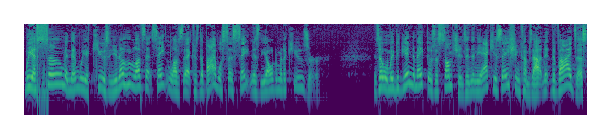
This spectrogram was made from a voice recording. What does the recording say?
We assume and then we accuse. And you know who loves that? Satan loves that because the Bible says Satan is the ultimate accuser. And so when we begin to make those assumptions and then the accusation comes out and it divides us,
